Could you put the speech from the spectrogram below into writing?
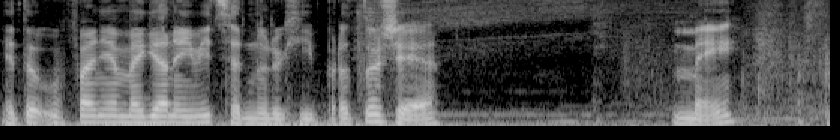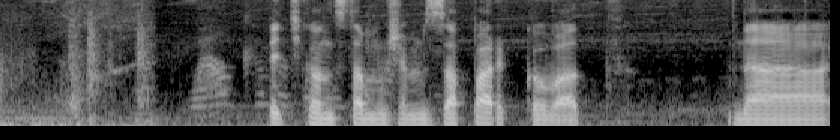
Je to úplně mega nejvíc jednoduchý, protože my teď tam můžeme zaparkovat na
